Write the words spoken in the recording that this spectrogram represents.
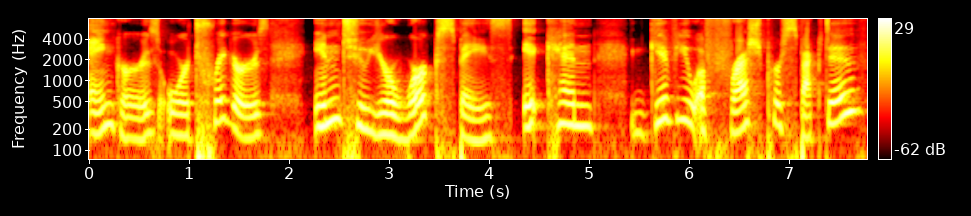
anchors or triggers into your workspace, it can give you a fresh perspective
